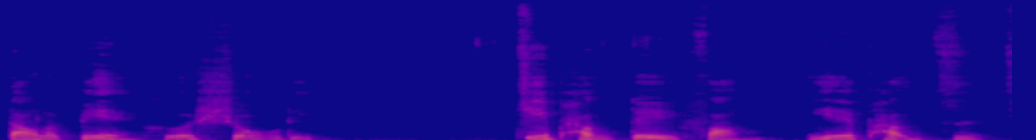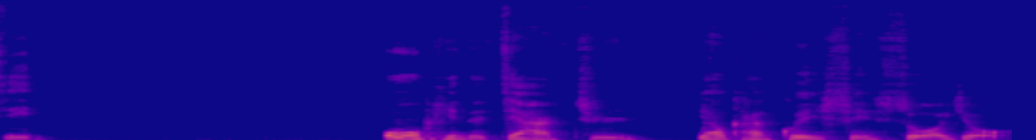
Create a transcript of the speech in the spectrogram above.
到了卞和手里，既捧对方，也捧自己。物品的价值。”要看归谁所有。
